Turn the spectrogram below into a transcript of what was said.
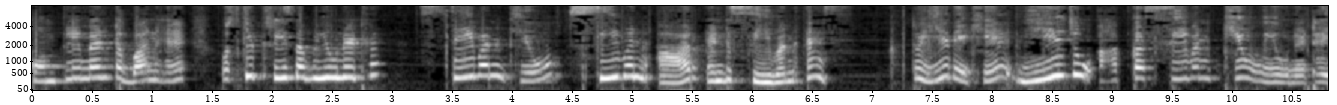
कॉम्प्लीमेंट वन है, उसकी थ्री सब यूनिट है। C one Q C one R and C one S तो ये देखिए, ये जो आपका सी वन क्यू यूनिट है,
